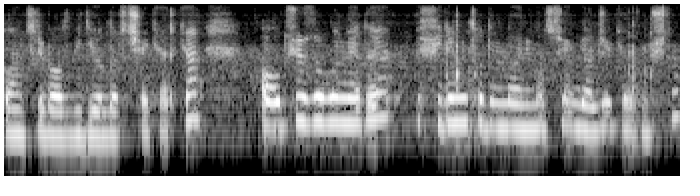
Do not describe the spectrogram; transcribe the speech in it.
Country Ball videoları çekerken 600 abonede film tadında animasyon gelecek yazmıştım.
